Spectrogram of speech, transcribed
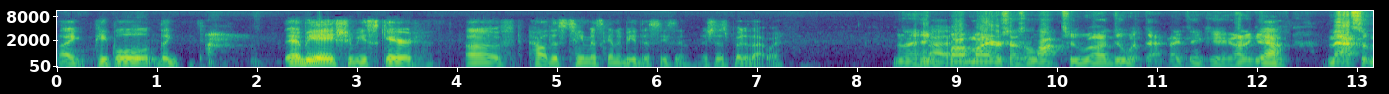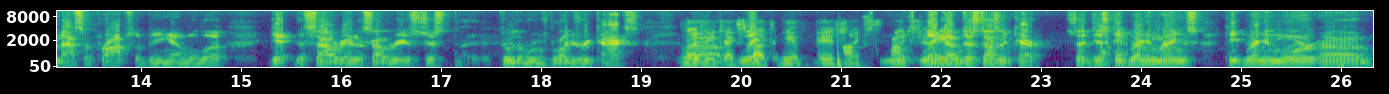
like people the the NBA should be scared of how this team is going to be this season. Let's just put it that way. And I think Uh, Bob Myers has a lot to uh, do with that. I think you got to give Yeah. massive, massive props of being able to get the salary, and the salary is just uh, through the roof. Luxury tax. Luxury Uh, tax Lake- about to be a bitch Props- next, props next year. to just doesn't care. So just Okay. keep bringing rings, keep bringing more um,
